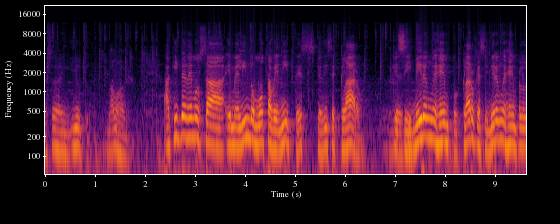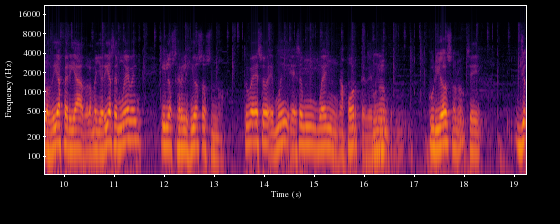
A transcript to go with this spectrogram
Eso es en YouTube. Vamos a ver. Aquí tenemos a Emelindo Mota Benítez que dice, claro, que eh, si miren un ejemplo, claro que si miren un ejemplo, los días feriados, la mayoría se mueven y los religiosos no. Tú ves eso, es, muy, es un buen aporte de Curioso, ¿no? Sí. Yo,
